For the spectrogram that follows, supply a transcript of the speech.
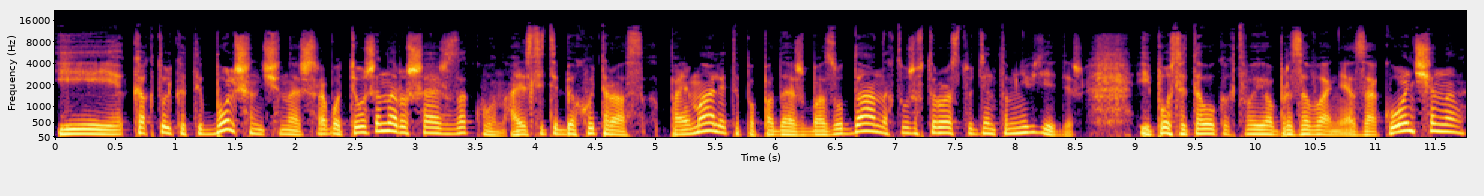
И как только ты больше начинаешь работать, ты уже нарушаешь закон. А если тебя хоть раз поймали, ты попадаешь в базу данных, ты уже второй раз студентом не въедешь. И после того, как твое образование закончено,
